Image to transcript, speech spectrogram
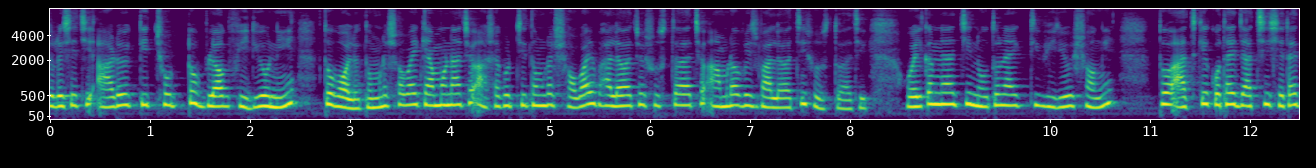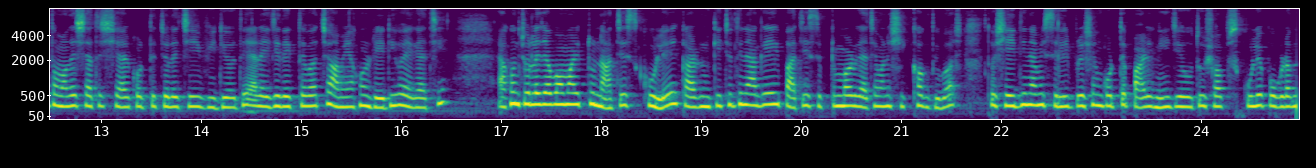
চলে এসেছি আরও একটি ছোট্ট ব্লগ ভিডিও নিয়ে। তো বলো, তোমরা সবাই কেমন আছো? আশা করছি তোমরা সবাই ভালো আছো, সুস্থ আছো, আমরাও বেশ ভালো আছি, সুস্থ আছি। ওয়েলকাম জানাচ্ছি নতুন একটি ভিডিওর সঙ্গে। তো আজকে কোথায় যাচ্ছি সেটাই তোমাদের সাথে শেয়ার করতে চলেছি এই ভিডিওতে। আর এই যে দেখতে পাচ্ছ, আমি এখন রেডি হয়ে গেছি। এখন চলে যাব আমার একটু নাচের স্কুলে কারণ কিছুদিন আগে এই পাঁচই সেপ্টেম্বর গেছে মানে শিক্ষক দিবস। তো সেই দিন আমি সেলিব্রেশন করতে পারিনি, যেহেতু সব স্কুলে প্রোগ্রাম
